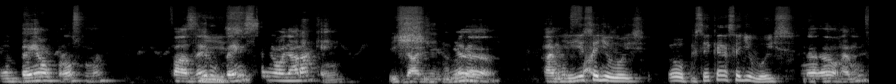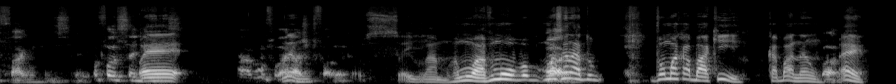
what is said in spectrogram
o bem ao próximo, né? Fazer Isso. o bem sem olhar a quem. Ixi, Já diria agora... Raimundo Ia ser de luz. Eu pensei que era ser de luz. Não, Raimundo Fagner. Ou foi ser de é... luz? Algum não, acho que falou. Sei lá, mano. Vamos lá. Vamos, mas, Renato, vamos acabar aqui? Acabar não. Bora. É.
